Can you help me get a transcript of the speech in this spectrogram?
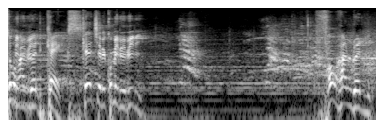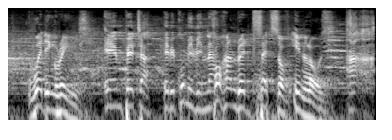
200 cakes, keeki ebikumi bibiri. 400 wedding rings, empeta ebikumi bina. 400 sets of in laws. Ah, ah.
